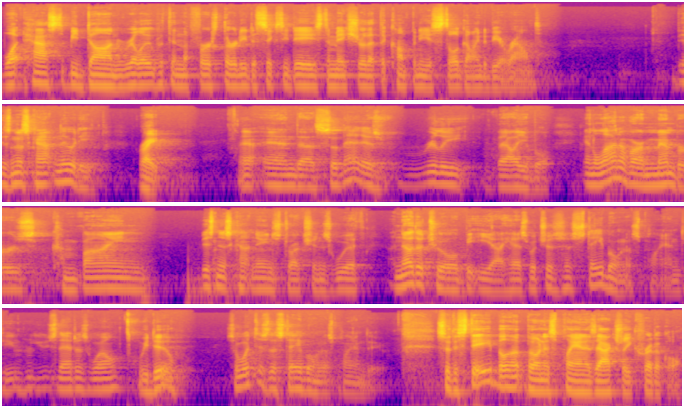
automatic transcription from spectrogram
what has to be done really within the first 30 to 60 days to make sure that the company is still going to be around. Business continuity. Right. And uh, so that is really valuable. And a lot of our members combine business continuity instructions with another tool BEI has, which is a stay bonus plan. Do you mm-hmm. use that as well? We do. So, what does the stay bonus plan do? So, the stay bonus plan is actually critical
